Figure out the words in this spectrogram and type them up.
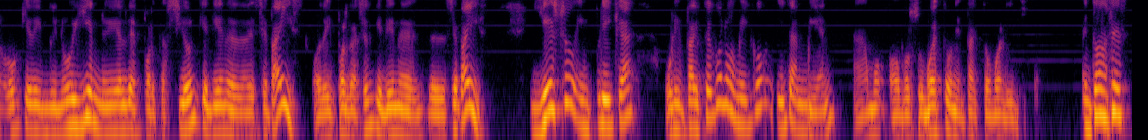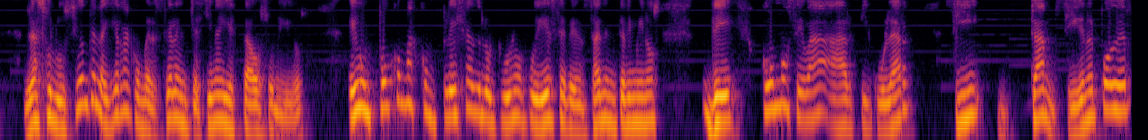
o que disminuye el nivel de exportación que tiene desde ese país o de importación que tiene desde ese país. Y eso implica un impacto económico y también, o por supuesto, un impacto político. Entonces, la solución de la guerra comercial entre China y Estados Unidos es un poco más compleja de lo que uno pudiese pensar en términos de cómo se va a articular si Trump sigue en el poder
